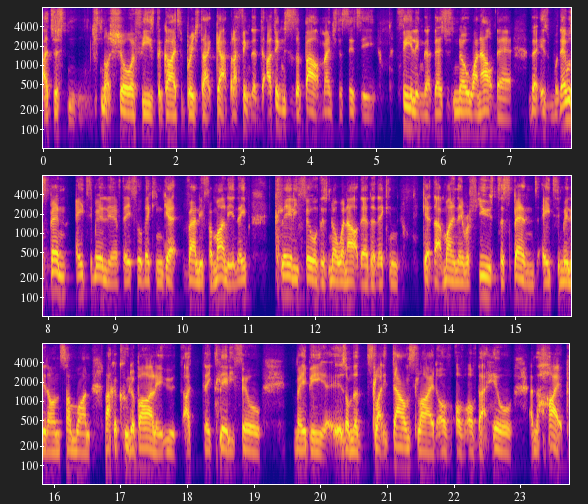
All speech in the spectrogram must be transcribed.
I just just not sure if he's the guy to bridge that gap. But I think that I think this is about Manchester City feeling that there's just no one out there that is. They will spend 80 million if they feel they can get value for money, and they clearly feel there's no one out there that they can get that money. They refuse to spend 80 million on someone like a Koulibaly, who I, they clearly feel maybe is on the slightly downslide of, of, of that hill and the hype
